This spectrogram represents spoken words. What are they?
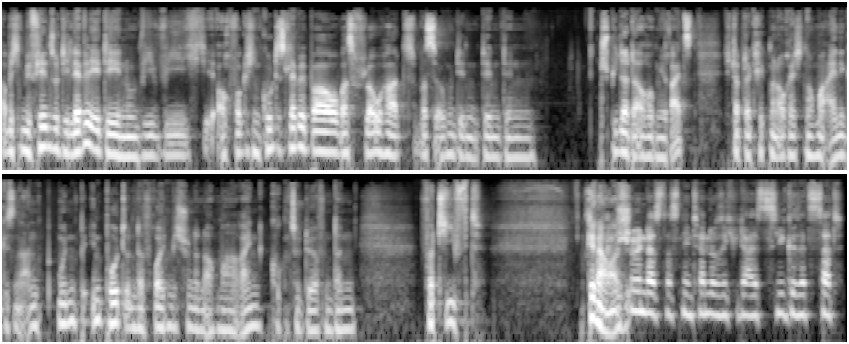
aber ich, mir fehlen so die Level-Ideen und wie, wie ich auch wirklich ein gutes Level baue, was Flow hat, was irgendwie den, den, den Spieler da auch irgendwie reizt. Ich glaube, da kriegt man auch echt nochmal einiges an Input und da freue ich mich schon dann auch mal reingucken zu dürfen, dann vertieft. Genau. Also, schön, dass das Nintendo sich wieder als Ziel gesetzt hat,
